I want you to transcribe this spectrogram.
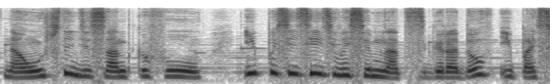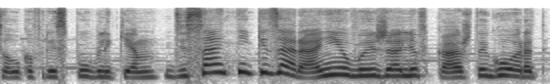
«Научный десант КФУ» и посетить 18 городов и поселков республики. Десантники заранее выезжали в каждый город,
